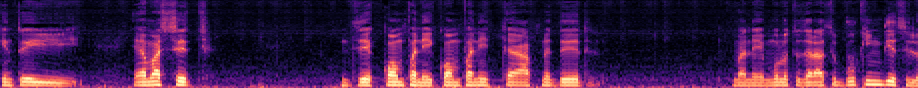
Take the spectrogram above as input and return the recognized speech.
কিন্তু এই অ্যামাস সিড যে কোম্পানি এই কোম্পানিটা আপনাদের মানে মূলত যারা আছে বুকিং দিয়েছিল,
